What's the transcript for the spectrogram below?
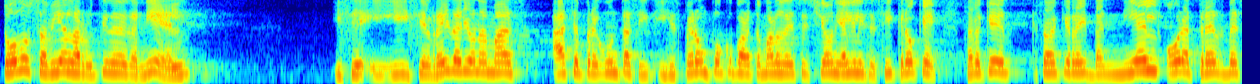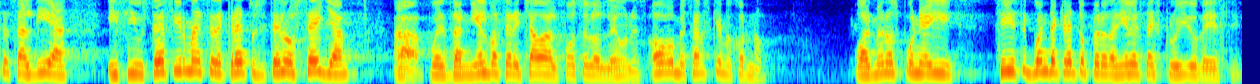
Todos sabían la rutina de Daniel Y si, el rey Darío nada más hace preguntas y, espera un poco para tomar la decisión y alguien le dice, sí, creo que, ¿sabe qué, ¿sabe qué, rey? Daniel ora tres veces al día y si usted firma este decreto, si usted lo sella, ah, pues Daniel va a ser echado al foso de los leones. Oh, ¿sabes qué? Mejor no. O al menos pone ahí, sí, este buen decreto, pero Daniel está excluido de este.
